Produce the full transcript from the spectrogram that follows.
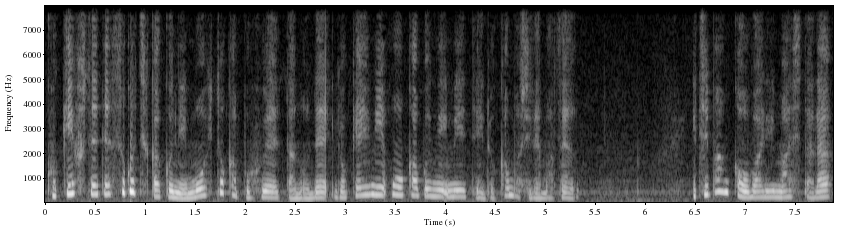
茎伏せですぐ近くにもう一株増えたので余計に大株に見えているかもしれません。一番果終わりましたら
